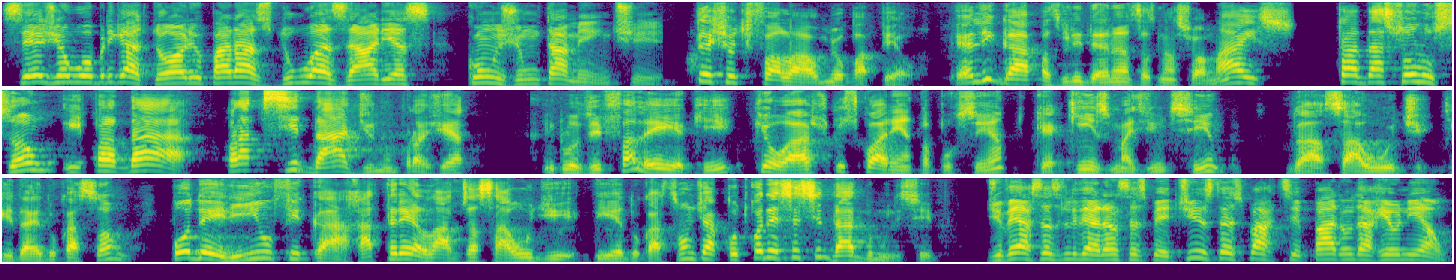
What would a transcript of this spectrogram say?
seja o obrigatório para as duas áreas conjuntamente. Deixa eu te falar o meu papel. É ligar para as lideranças nacionais para dar solução e para dar praticidade no projeto. Inclusive falei aqui que eu acho que os 40%, que é 15 mais 25 da saúde e da educação, poderiam ficar atrelados à saúde e educação de acordo com a necessidade do município. Diversas lideranças petistas participaram da reunião,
